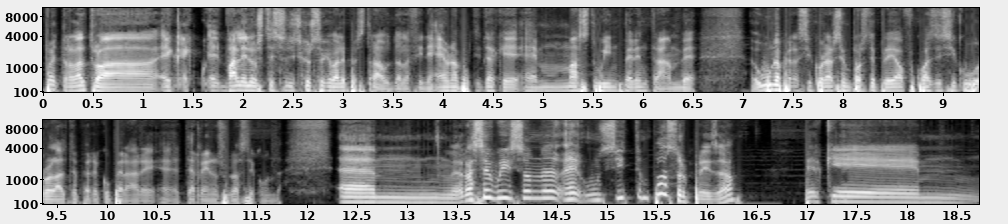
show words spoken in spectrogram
Poi, tra l'altro, ha, è, è, vale lo stesso discorso che vale per Stroud alla fine. È una partita che è must win per entrambe. Una per assicurarsi un posto ai playoff quasi sicuro, l'altra per recuperare eh, terreno sulla seconda. Um, Russell Wilson è un sit un po' a sorpresa perché mm,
